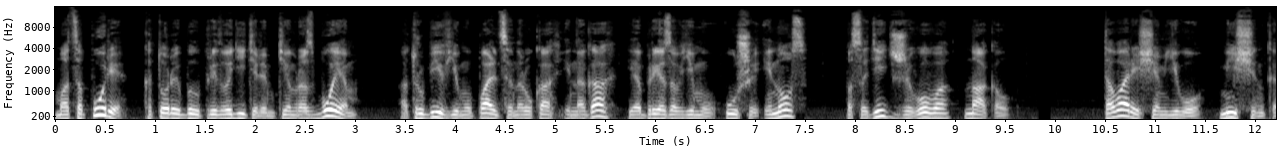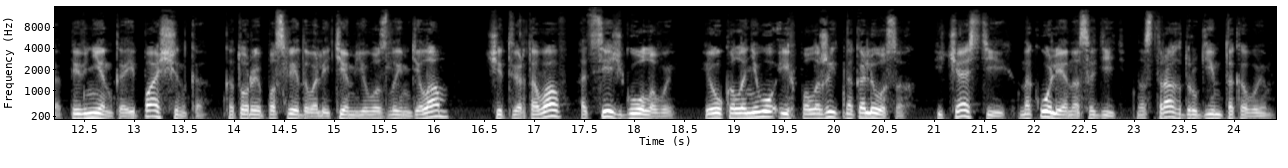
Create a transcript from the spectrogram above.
Мацапуре, который был предводителем тем разбоем, отрубив ему пальцы на руках и ногах и обрезав ему уши и нос, посадить живого на кол. Товарищам его, Мищенко, Пивненко и Пащенко, которые последовали тем его злым делам, четвертовав, отсечь головы и около него их положить на колесах, и части их на колья насадить, на страх другим таковым.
